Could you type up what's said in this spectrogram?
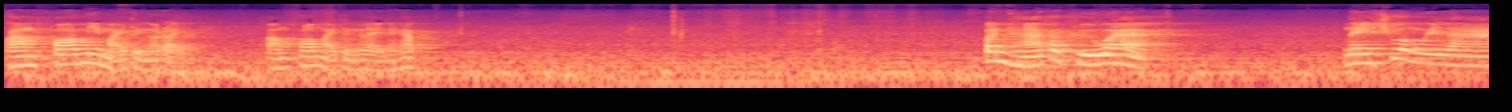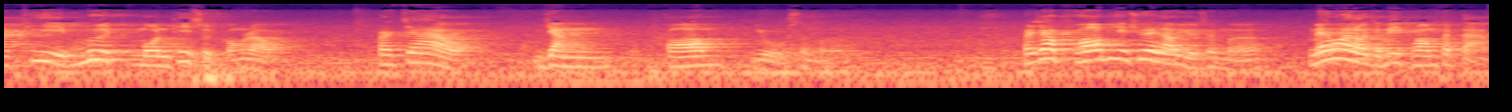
ความพร้อมนี่หมายถึงอะไร ความพร้อมหมายถึงอะไรนะครับ ปัญหาก็คือว่าในช่วงเวลาที่มืดมนที่สุดของเรา พระเจ้ายังพร้อมอยู่เสมอ พระเจ้าพร้อมที่จะช่วยเราอยู่เสมอ แม้ว่าเราจะไม่พร้อมก็ตาม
